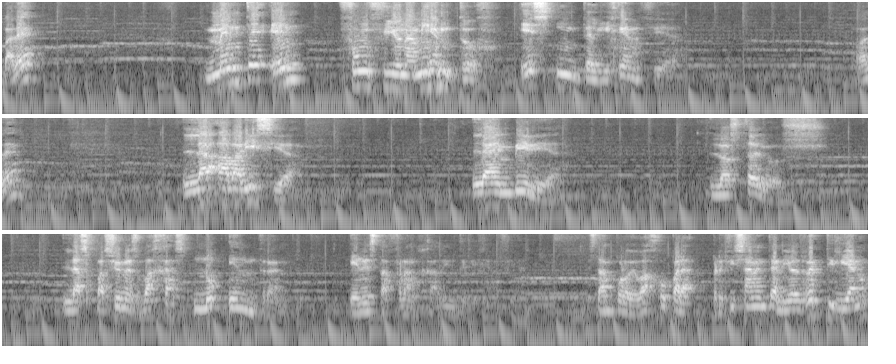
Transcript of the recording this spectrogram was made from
¿Vale? Mente en funcionamiento. Es inteligencia. ¿Vale? La avaricia, la envidia, los celos, las pasiones bajas no entran en esta franja de inteligencia. Están por debajo para, precisamente a nivel reptiliano,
